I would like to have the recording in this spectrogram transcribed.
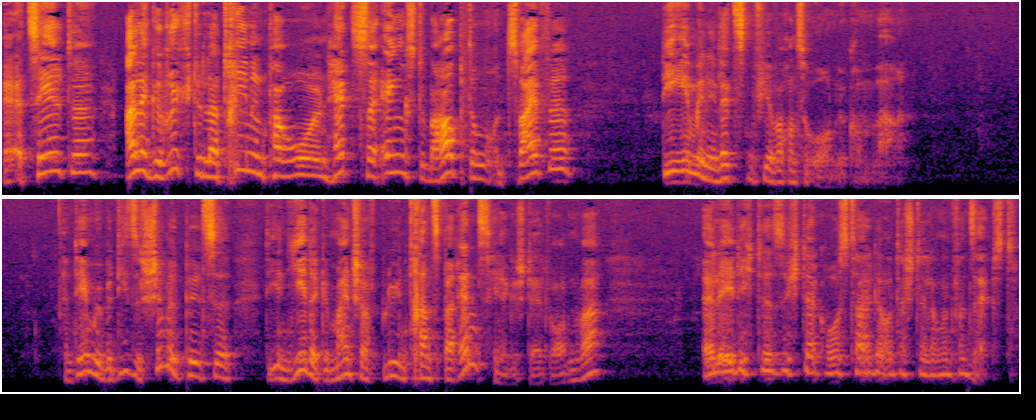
Er erzählte alle Gerüchte, Latrinen, Parolen, Hetze, Ängste, Behauptungen und Zweifel, die ihm in den letzten vier Wochen zu Ohren gekommen waren. Indem über diese Schimmelpilze, die in jeder Gemeinschaft blühen, Transparenz hergestellt worden war, erledigte sich der Großteil der Unterstellungen von selbst.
